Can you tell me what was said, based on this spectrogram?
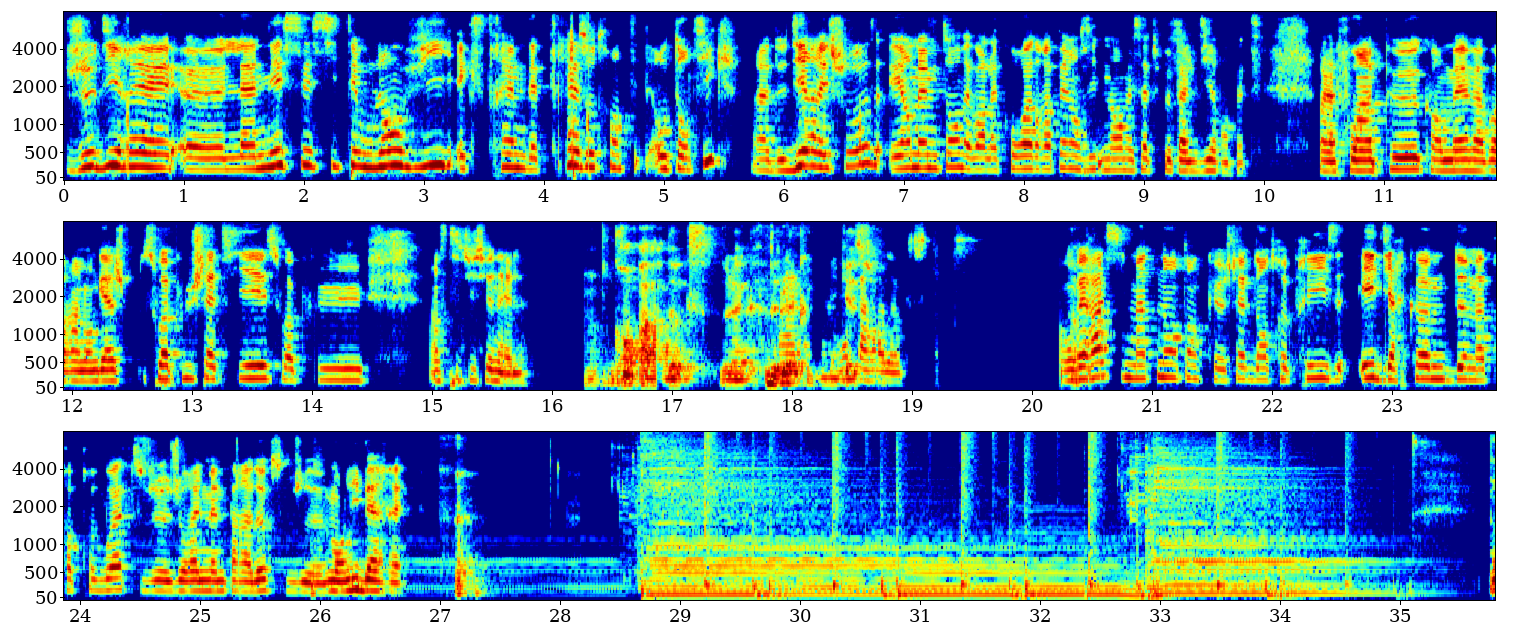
je dirais euh, la nécessité ou l'envie extrême d'être très authentique, de dire les choses et en même temps d'avoir la courroie de rappel. On se dit non, mais ça, tu peux pas le dire en fait. Voilà, faut un peu quand même avoir un langage soit plus châtié, soit plus institutionnel. Grand paradoxe de la, de communication. Grand paradoxe. On verra si maintenant, en tant que chef d'entreprise et dire comme de ma propre boîte, j'aurai le même paradoxe, je m'en libérerai.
